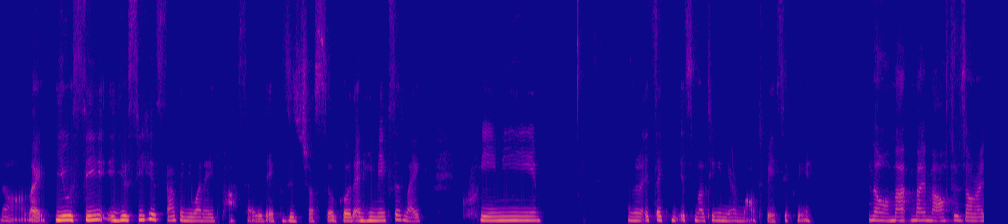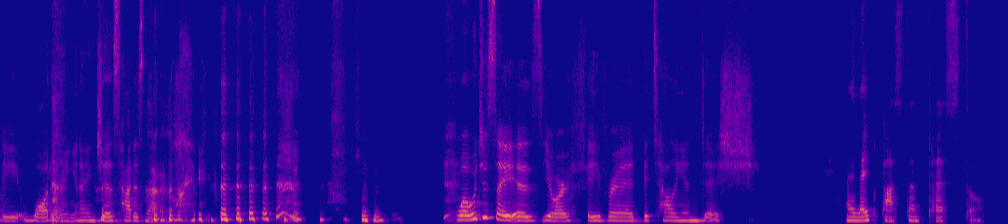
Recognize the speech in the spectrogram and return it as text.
no, like you see you see his stuff and you want to eat pasta every day because it's just so good. And he makes it like creamy. I don't know, it's like it's melting in your mouth basically. No, my, my mouth is already watering and I just had a snack. what would you say is your favorite Italian dish? I like pasta al pesto.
